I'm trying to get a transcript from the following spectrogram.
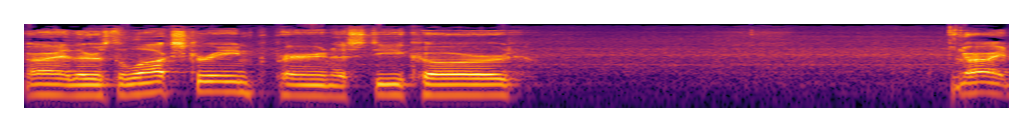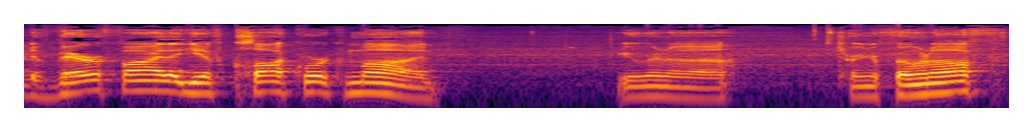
All right, there's the lock screen, preparing SD card. All right, to verify that you have Clockwork Mod, you're gonna turn your phone off.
